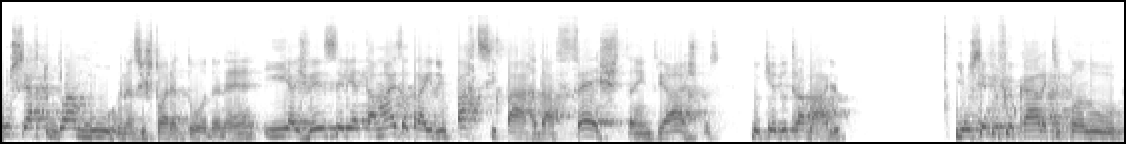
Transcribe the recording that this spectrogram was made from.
um certo glamour nessa história toda, né? E às vezes ele está mais atraído em participar da festa, entre aspas, do que do trabalho. E eu sempre fui o cara que quando,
